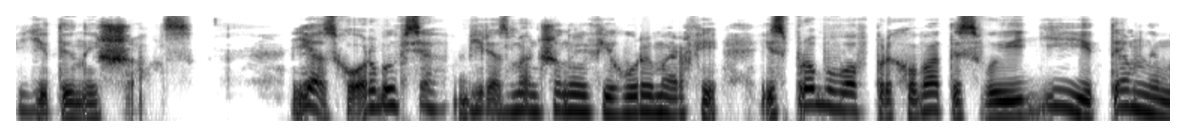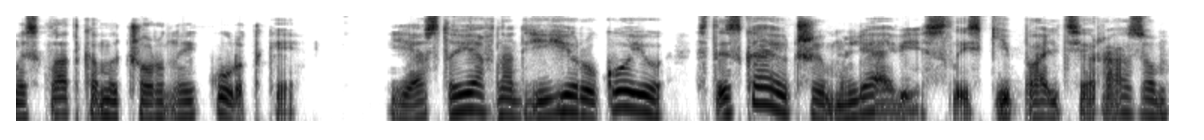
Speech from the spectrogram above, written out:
єдиний шанс. Я згорбився біля зменшеної фігури Мерфі і спробував приховати свої дії темними складками чорної куртки. Я стояв над її рукою, стискаючи мляві слизькі пальці разом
